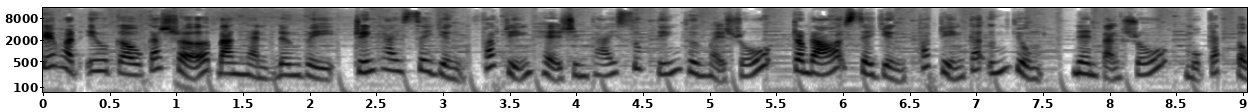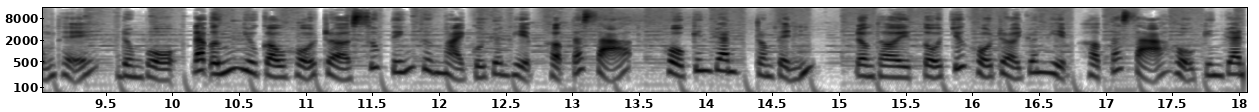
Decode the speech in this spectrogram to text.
Kế hoạch yêu cầu các sở, ban ngành, đơn vị triển khai xây dựng, phát triển hệ sinh thái xúc tiến thương mại số, trong đó xây dựng, phát triển các ứng dụng, nền tảng số một cách tổng thể, đồng bộ, đáp ứng nhu cầu hỗ trợ xúc tiến thương mại của doanh nghiệp, hợp tác xã, hộ kinh doanh trong tỉnh đồng thời tổ chức hỗ trợ doanh nghiệp, hợp tác xã, hộ kinh doanh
